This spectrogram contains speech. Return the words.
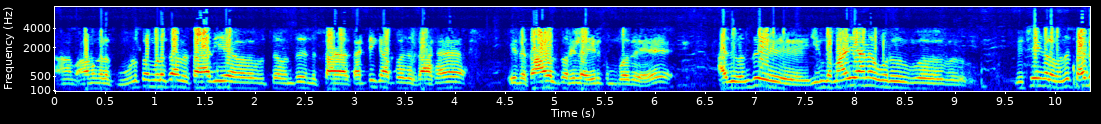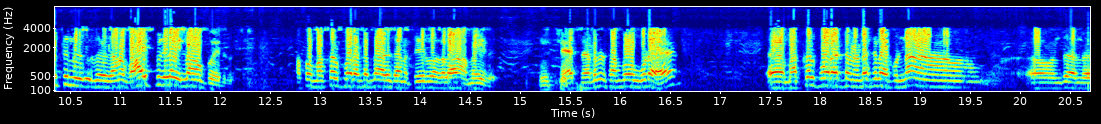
அவ- அவங்களுக்கு முழுக்க முழுக்க அந்த சாதியத்தை வந்து இந்த கட்டி காப்பதற்காக இந்த காவல்துறையில இருக்கும்போது அது வந்து இந்த மாதிரியான ஒரு விஷயங்களை வந்து தடுத்து நிறுத்துறதுக்கான வாய்ப்புகளே இல்லாம போயிருது. அப்ப மக்கள் போராட்டம் தான் அதுக்கான தீர்வுகளா அமையுது. நேற்று நடந்த சம்பவம் கூட மக்கள் போராட்டம் நடக்கல அப்படின்னா வந்து அந்த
